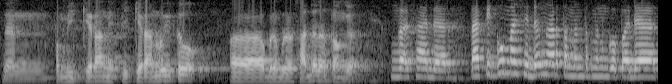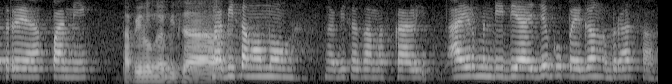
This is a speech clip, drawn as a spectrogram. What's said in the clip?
Dan pemikiran nih, pikiran lu itu eh, benar-benar sadar atau enggak? Nggak sadar. Tapi gue masih dengar teman-teman gue pada teriak panik. Tapi lu nggak bisa Nggak bisa ngomong, nggak bisa sama sekali. Air mendidih aja gue pegang nggak berasa.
